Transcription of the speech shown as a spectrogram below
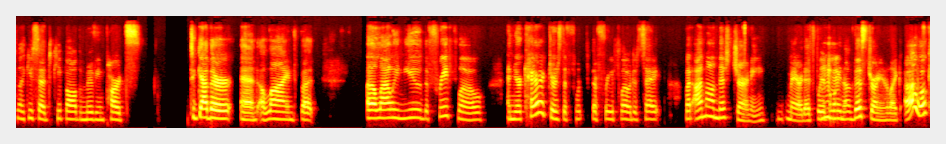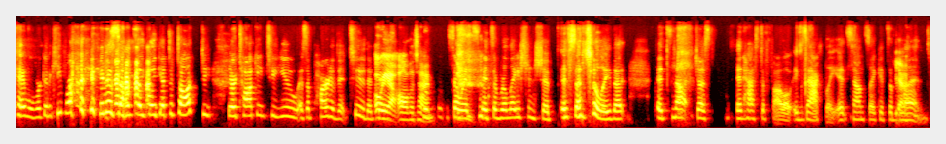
like you said, to keep all the moving parts together and aligned, but allowing you the free flow and your characters the, the free flow to say, but I'm on this journey, Meredith. We're mm-hmm. going on this journey. You're like, oh, okay, well, we're going to keep writing. it sounds like they get to talk to they're talking to you as a part of it too. That oh yeah, all the time. So it's it's a relationship essentially that it's not just it has to follow exactly. It sounds like it's a yeah. blend.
